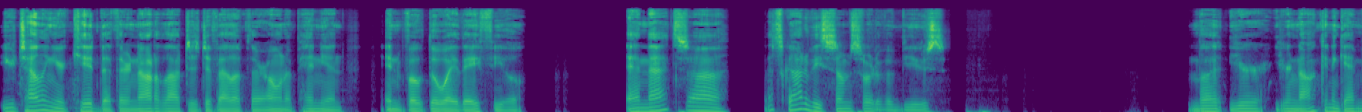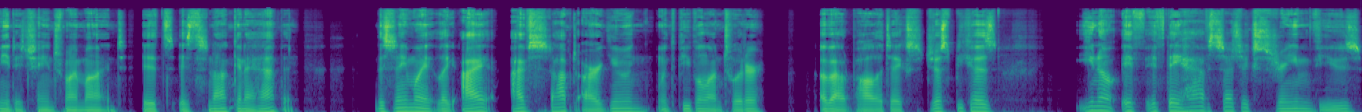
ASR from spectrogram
you're telling your kid that they're not allowed to develop their own opinion and vote the way they feel. And that's uh that's got to be some sort of abuse. But you're you're not going to get me to change my mind. It's it's not going to happen. The same way like I I've stopped arguing with people on Twitter about politics just because you know, if if they have such extreme views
